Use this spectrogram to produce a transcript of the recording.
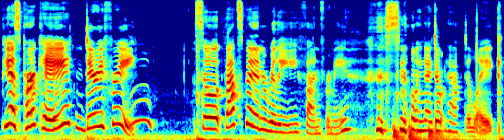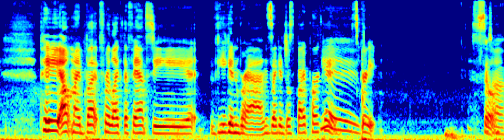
P.S. Parkay dairy free. So that's been really fun for me, knowing I don't have to like pay out my butt for like the fancy vegan brands. I can just buy Parkay. Yay. It's great. So, Uh,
